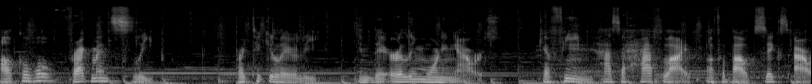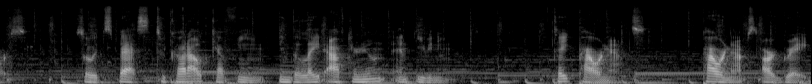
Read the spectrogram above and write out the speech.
Alcohol fragments sleep, particularly in the early morning hours. Caffeine has a half life of about 6 hours, so it's best to cut out caffeine in the late afternoon and evening. Take power naps. Power naps are great.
